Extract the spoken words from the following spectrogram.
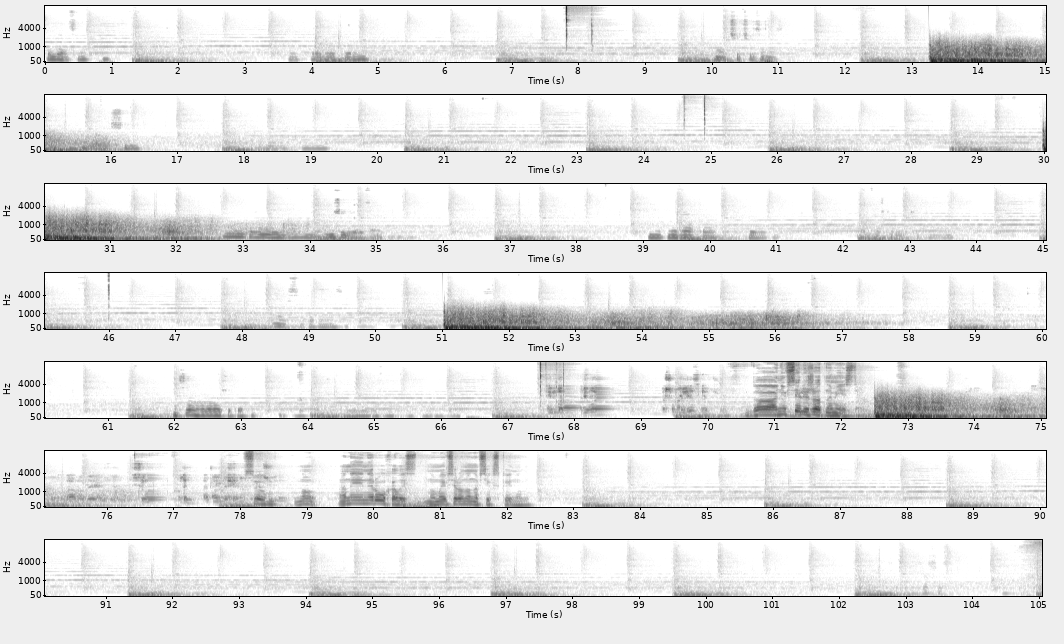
Собраться. Пробую первый. Ну, чуть-чуть занос. Не, не шевелится. Не шевелится. Трошки лучше. Ой, сука, занялся. Ну что, голова еще Леске? Да, они все лежат на месте. Все, ну, они не рухались, но мы все равно на всех скинули.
